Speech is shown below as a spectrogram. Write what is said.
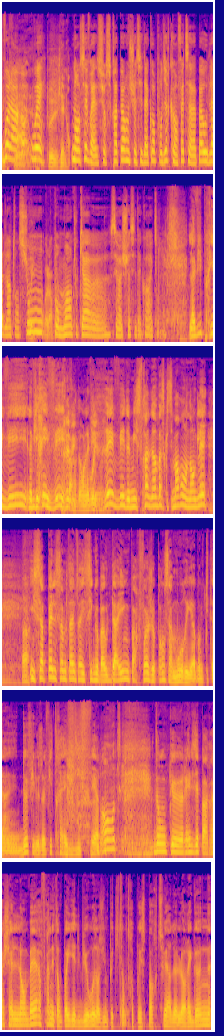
voilà, ouais. Un peu gênant. Non, c'est vrai. Sur Scrapper, je suis assez d'accord pour dire qu'en fait, ça va pas au-delà de l'intention. Oui, voilà. Pour moi, en tout cas, euh, c'est vrai, je suis assez d'accord avec. La vie privée, la vie rêvée, Rêvé. pardon, la vie Oui. rêvée de Miss Fran. Non, parce que c'est marrant, en anglais, Ah. il s'appelle Sometimes I Think About Dying, parfois je pense à mourir. Donc, qui est deux philosophies très différentes. Donc, euh, réalisé par Rachel Lambert, Fran est employée de bureau dans une petite entreprise portuaire de l'Oregon.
